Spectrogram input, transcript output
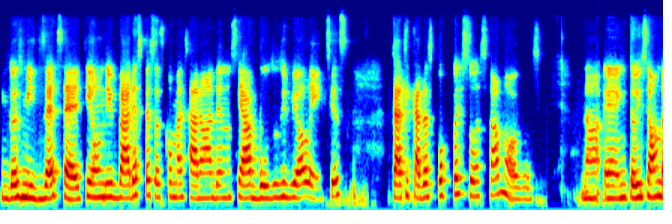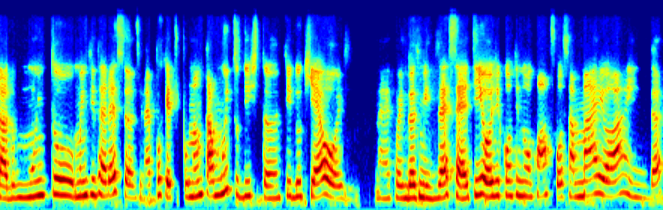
em 2017, onde várias pessoas começaram a denunciar abusos e violências praticadas por pessoas famosas. Não, é, então isso é um dado muito muito interessante, né? Porque tipo não está muito distante do que é hoje, né? Foi em 2017 e hoje continua com uma força maior ainda.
